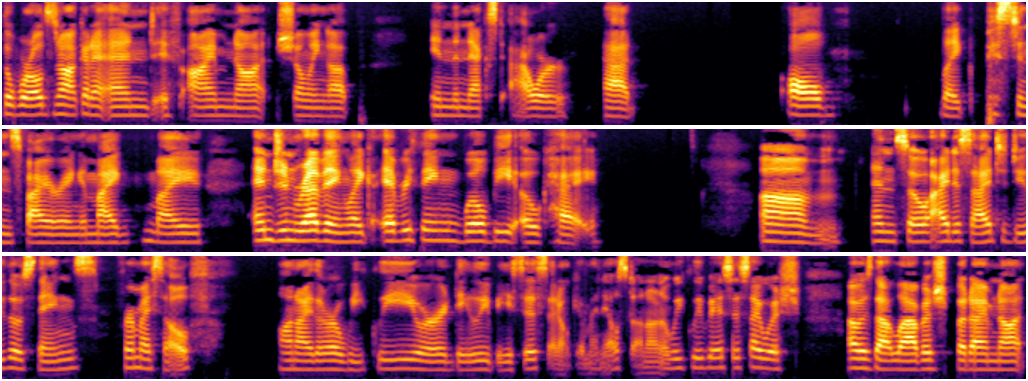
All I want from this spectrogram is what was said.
the world's not going to end if I'm not showing up in the next hour at all like pistons firing and my my engine revving like everything will be okay. Um and so i decide to do those things for myself on either a weekly or a daily basis. I don't get my nails done on a weekly basis. I wish i was that lavish but i'm not.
